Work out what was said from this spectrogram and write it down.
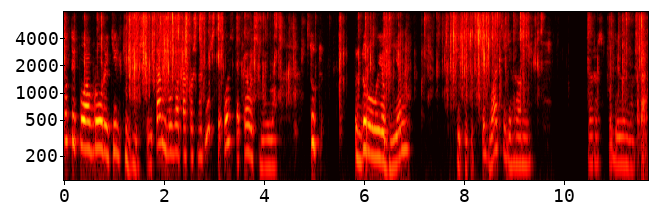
по типу Аврори, тільки більший. І там була також на знижці ось таке ось мило. Тут здоровий об'єм. Скільки тут? 120 грамів. Зараз подивимося.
